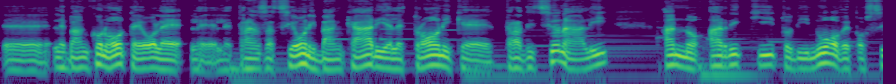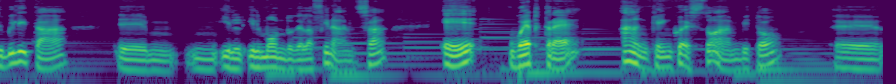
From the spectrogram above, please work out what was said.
eh, le banconote o le, le, le, transazioni bancarie elettroniche tradizionali hanno arricchito di nuove possibilità ehm, il, il, mondo della finanza e Web3 anche in questo ambito eh,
